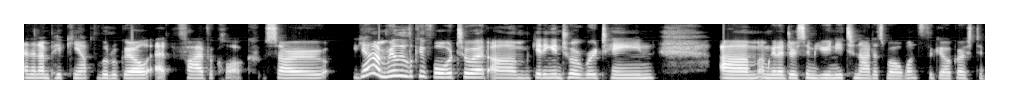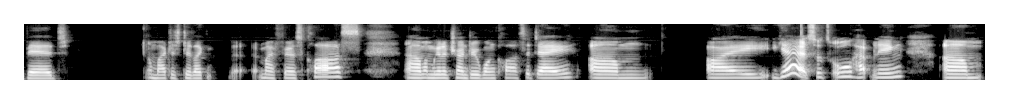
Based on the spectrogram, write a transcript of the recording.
and then I'm picking up the little girl at five o'clock. So yeah, I'm really looking forward to it. Um, getting into a routine. Um, I'm going to do some uni tonight as well once the girl goes to bed. I might just do like my first class. Um, I'm going to try and do one class a day. Um, I, yeah, so it's all happening. Um,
